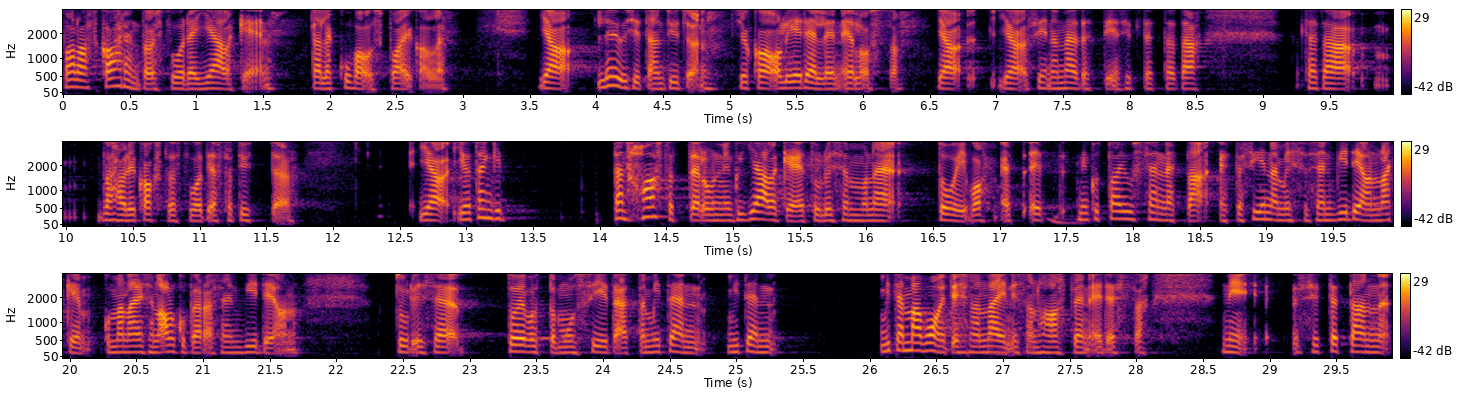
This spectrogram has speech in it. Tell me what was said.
palasi 12 vuoden jälkeen tälle kuvauspaikalle ja löysi tämän tytön, joka oli edelleen elossa. Ja, ja siinä näytettiin sitten tätä, tätä vähän yli 12-vuotiaista tyttöä. Ja jotenkin tämän haastattelun niin jälkeen tuli semmoinen toivo. Että et, niin tajus sen, että, että siinä missä sen videon näkee, kun mä näin sen alkuperäisen videon, tuli se toivottomuus siitä, että miten, miten, miten mä voin tehdä näin ison haasteen edessä. Niin sitten tämän,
